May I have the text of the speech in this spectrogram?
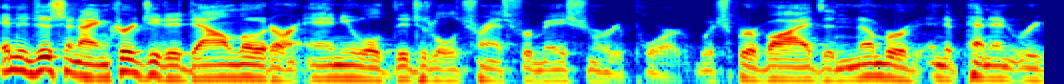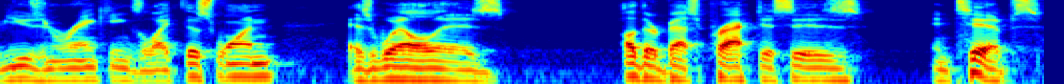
In addition, I encourage you to download our annual digital transformation report, which provides a number of independent reviews and rankings like this one, as well as other best practices and tips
